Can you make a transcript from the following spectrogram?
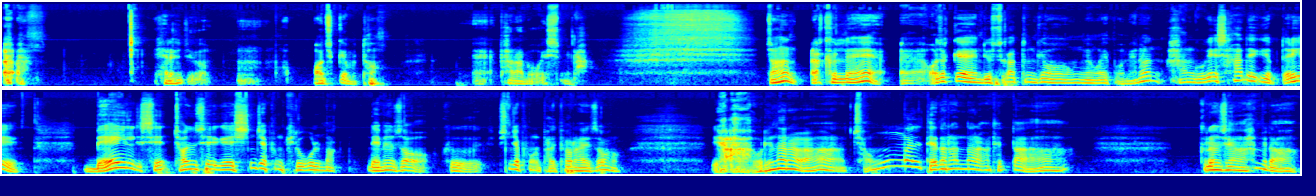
얘를 지금, 음, 어저께부터 예, 바라보고 있습니다. 저는 근래에 예, 어저께 뉴스 같은 경우에 보면은 한국의 4대 기업들이 매일 세, 전 세계 신제품 기록을 막 내면서 그 신제품을 발표를 해서 야 우리나라가 정말 대단한 나라가 됐다 그런 생각을 합니다.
